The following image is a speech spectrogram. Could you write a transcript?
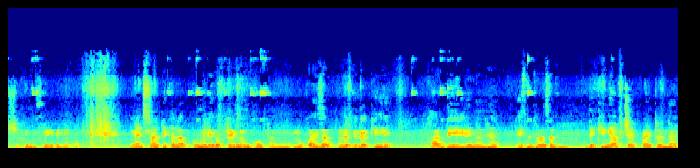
शिपिंग फ्री रहेगा। नेक्स्ट आर्टिकल आपको मिलेगा प्रीमियम कॉटन में। लुक वाइज आपको लगेगा कि ये खादी लिनन है। इसमें थोड़ा सा देखेंगे आप चेक पैटर्न है।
